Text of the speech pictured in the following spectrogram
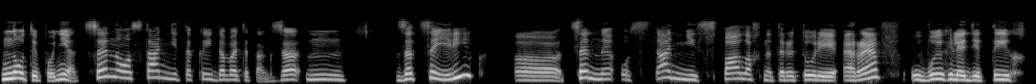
Ну, типу, ні, це не останній такий, давайте так, за, м, за цей рік е, це не останній спалах на території РФ у вигляді тих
